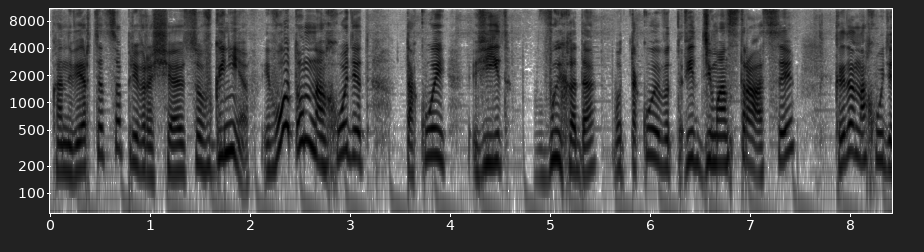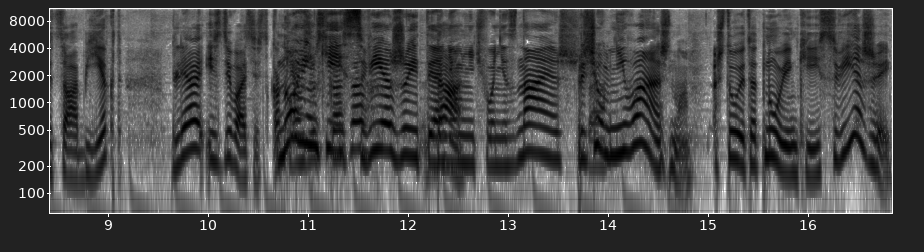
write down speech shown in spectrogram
конвертятся, превращаются в гнев. И вот он находит такой вид выхода, вот такой вот вид демонстрации, когда находится объект для издевательств. Как новенький, свежий, ты да. о нем ничего не знаешь. Причем да. неважно, что этот новенький и свежий,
